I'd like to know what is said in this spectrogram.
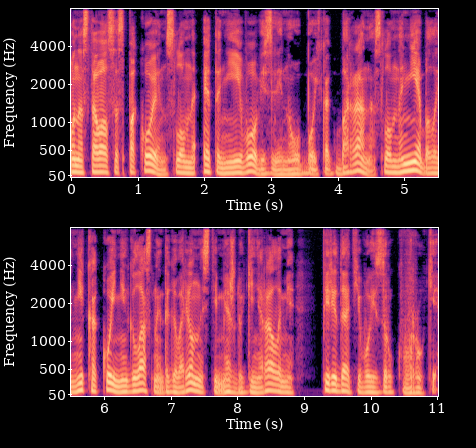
Он оставался спокоен, словно это не его везли на убой, как барана, словно не было никакой негласной договоренности между генералами передать его из рук в руки.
